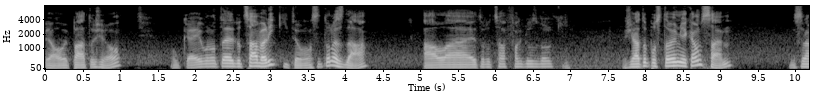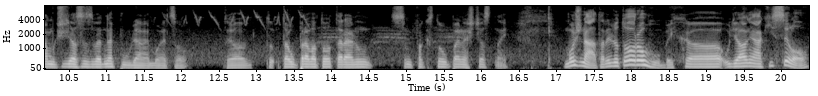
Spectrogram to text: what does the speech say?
Jo, vypadá to, že jo. OK, ono to je docela veliký, to, ono se to nezdá. Ale je to docela fakt dost velký. Takže já to postavím někam sem. Kde se nám určitě zase zvedne půda nebo něco. Jo, to, ta úprava toho terénu jsem fakt z toho úplně nešťastný. Možná tady do toho rohu bych uh, udělal nějaký silo,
